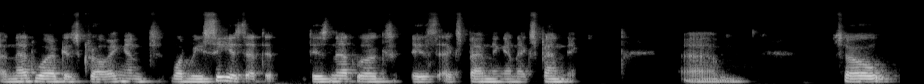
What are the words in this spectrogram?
a network is growing, and what we see is that it, this network is expanding and expanding. Um, so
